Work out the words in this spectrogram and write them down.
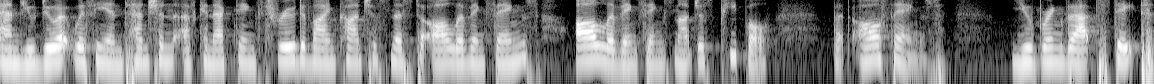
and you do it with the intention of connecting through divine consciousness to all living things, all living things, not just people, but all things, you bring that state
